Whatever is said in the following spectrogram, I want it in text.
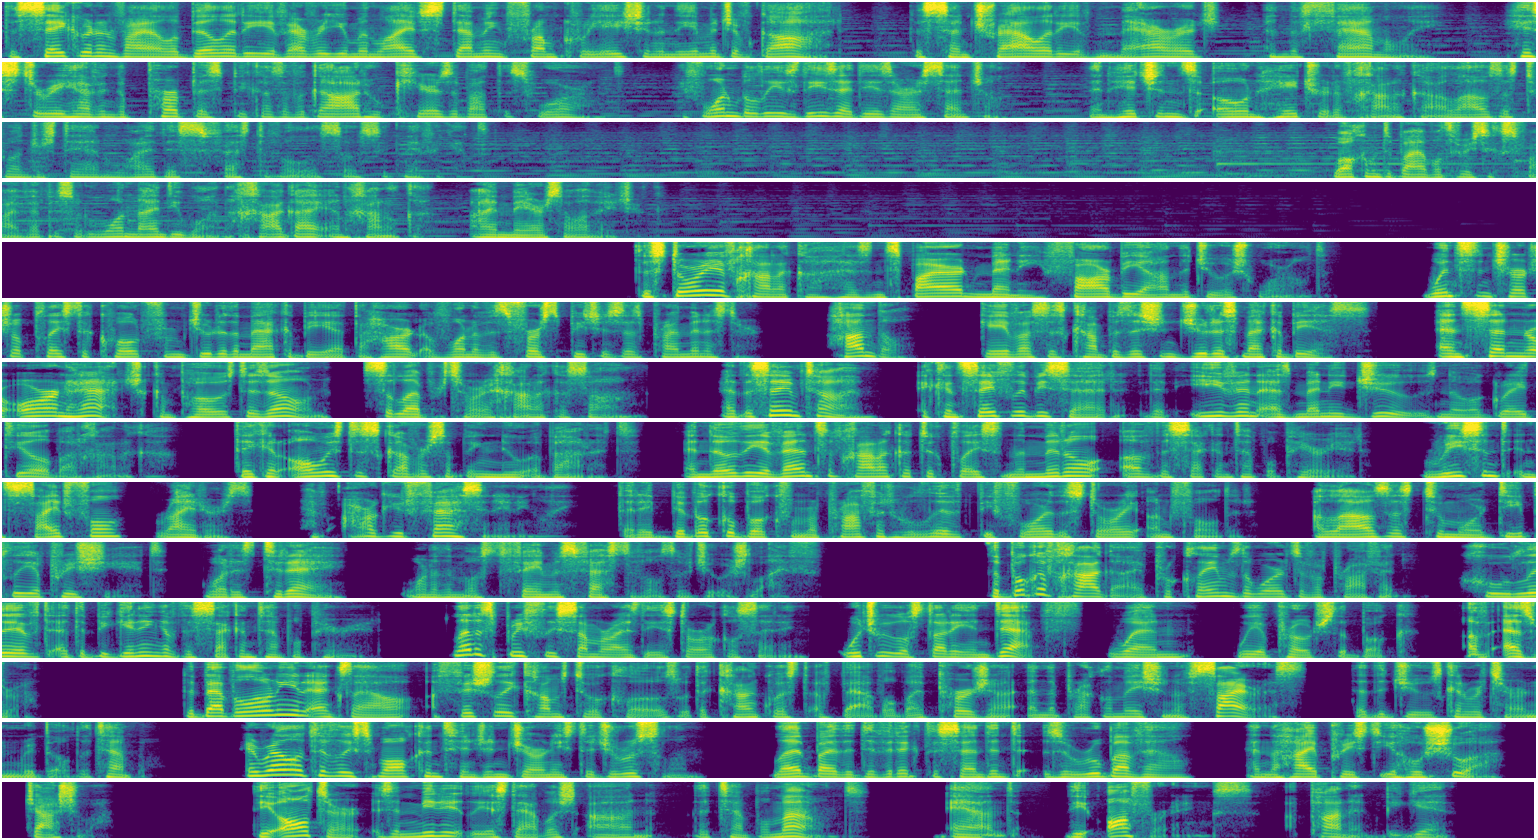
the sacred inviolability of every human life stemming from creation in the image of God, the centrality of marriage and the family, history having a purpose because of a God who cares about this world. If one believes these ideas are essential, then Hitchens' own hatred of Hanukkah allows us to understand why this festival is so significant. Welcome to Bible 365, episode 191, Chagai and Chanukah. I'm Meir Soloveichik. The story of Hanukkah has inspired many far beyond the Jewish world. Winston Churchill placed a quote from Judah the Maccabee at the heart of one of his first speeches as prime minister. Handel gave us his composition Judas Maccabeus, and Senator Orrin Hatch composed his own celebratory Hanukkah song. At the same time, it can safely be said that even as many Jews know a great deal about Hanukkah, they can always discover something new about it. And though the events of Hanukkah took place in the middle of the Second Temple period, recent insightful writers have argued fascinatingly that a biblical book from a prophet who lived before the story unfolded allows us to more deeply appreciate what is today one of the most famous festivals of Jewish life. The book of Haggai proclaims the words of a prophet who lived at the beginning of the Second Temple period. Let us briefly summarize the historical setting, which we will study in depth when we approach the book of Ezra. The Babylonian exile officially comes to a close with the conquest of Babel by Persia and the proclamation of Cyrus that the Jews can return and rebuild the temple. A relatively small contingent journeys to Jerusalem, led by the Davidic descendant Zerubbabel and the high priest Yehoshua, Joshua. The altar is immediately established on the Temple Mount, and the offerings upon it begin.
